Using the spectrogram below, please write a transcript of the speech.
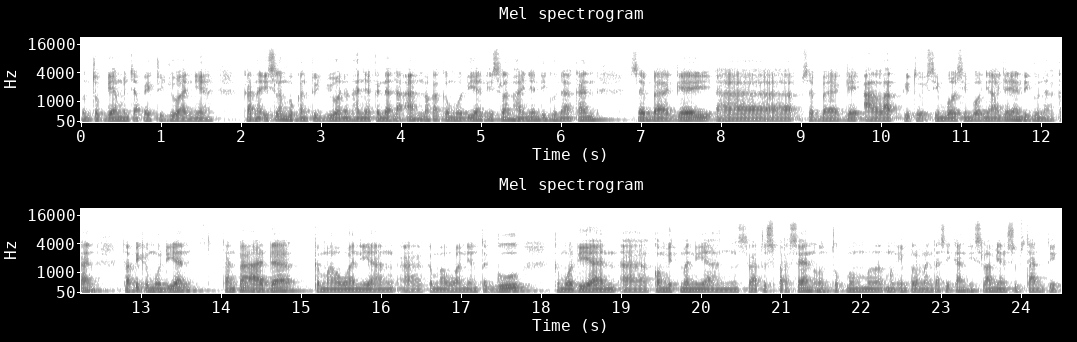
untuk dia mencapai tujuannya karena Islam bukan tujuan dan hanya kendaraan maka kemudian Islam hanya digunakan sebagai uh, sebagai alat gitu simbol-simbolnya aja yang digunakan tapi kemudian tanpa ada kemauan yang uh, kemauan yang teguh kemudian uh, komitmen yang 100% untuk mengimplementasikan Islam yang substantif.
